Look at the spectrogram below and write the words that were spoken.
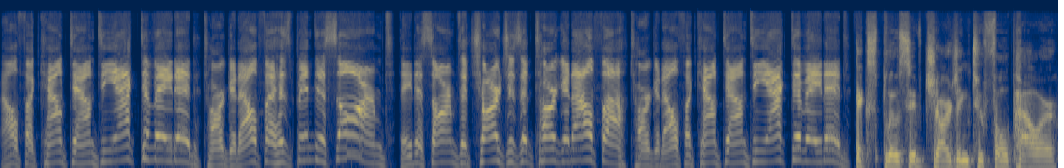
Alpha countdown deactivated. Target Alpha has been disarmed. They disarmed the charges at Target Alpha. Target Alpha countdown deactivated. Explosive charging to full power.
